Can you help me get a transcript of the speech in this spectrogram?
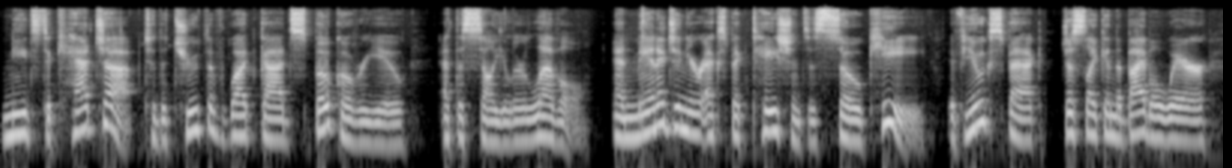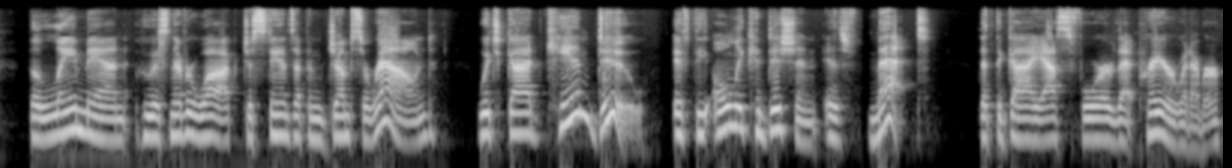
needs to catch up to the truth of what God spoke over you at the cellular level. And managing your expectations is so key. If you expect, just like in the Bible, where the lame man who has never walked just stands up and jumps around, which God can do if the only condition is met that the guy asks for that prayer or whatever,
